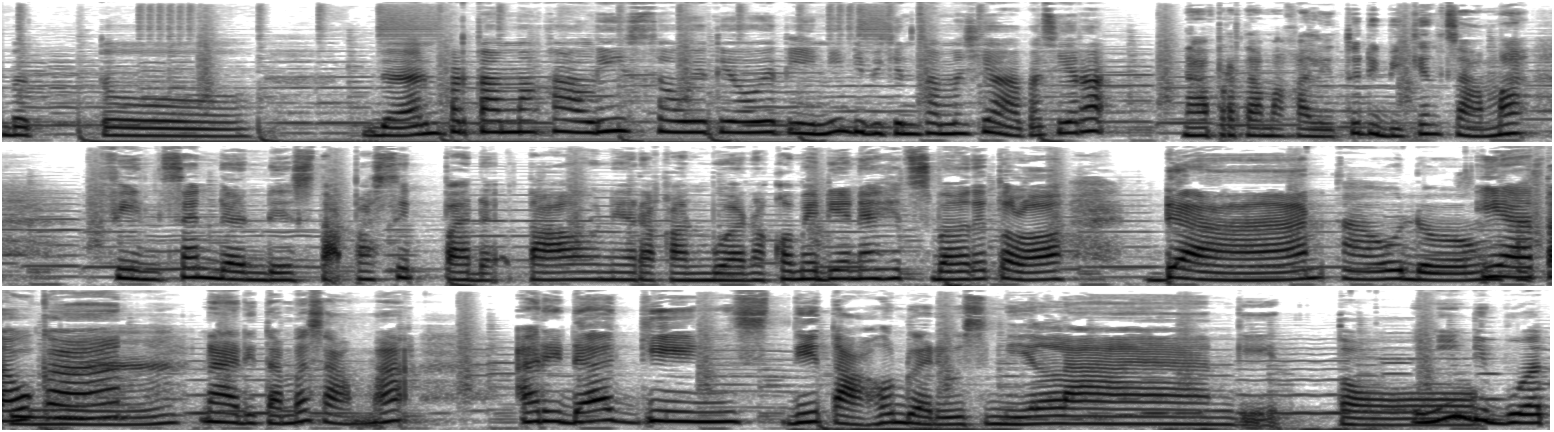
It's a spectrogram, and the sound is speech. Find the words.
Betul. Dan pertama kali sawit yawit ini dibikin sama siapa sih Ra? Nah pertama kali itu dibikin sama Vincent dan Desta pasti pada tahu nih rekan buana komedian yang hits banget itu loh dan Tahu dong. Iya, tahu pastinya. nah ditambah sama Ari Dagings di tahun 2009 gitu. Ini dibuat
